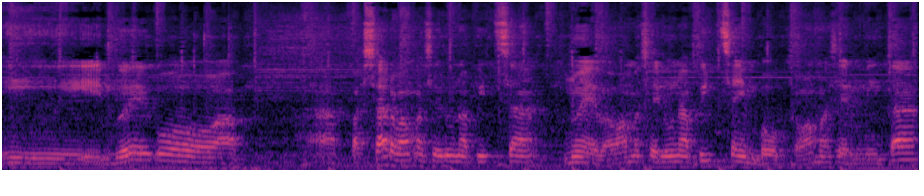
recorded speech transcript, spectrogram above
y luego a, a pasar vamos a hacer una pizza nueva, vamos a hacer una pizza en boca, vamos a hacer mitad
